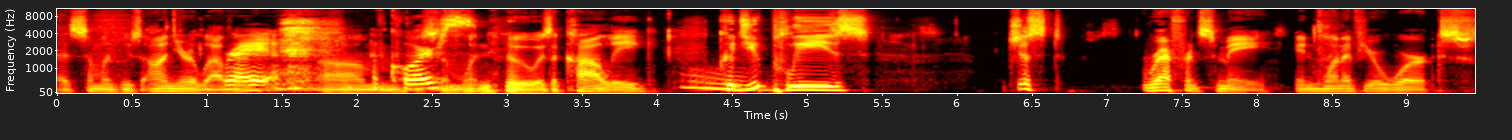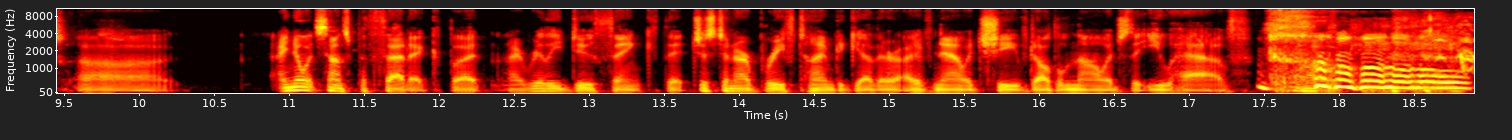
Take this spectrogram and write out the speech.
as someone who's on your level Right. um, Of course. someone who is a colleague could you please just reference me in one of your works uh, I know it sounds pathetic, but I really do think that just in our brief time together, I've now achieved all the knowledge that you have.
